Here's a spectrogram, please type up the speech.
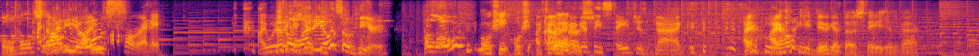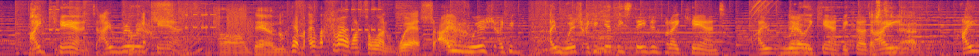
Oval Why stone? do Latios. already? I wish There's I a could Latios up here. Hello? Oh, she. Oh, she. I I found wish a I could nurse. get these stages back. I, I hope you do get those stages back. I can't. I really can't. Oh damn. Okay, my Electrovite wants to learn Wish. I I wish I could. I wish I could get these stages, but I can't. I really can't because That's too I, bad. I,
